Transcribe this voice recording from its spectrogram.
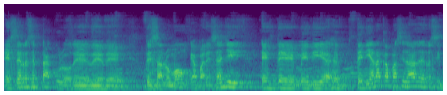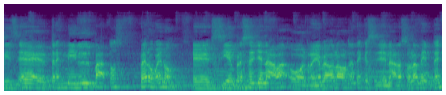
ese receptáculo de, de, de, Salomón que aparece allí este, eh, tenía la capacidad de recibir eh, 3.000 vatos, pero bueno, eh, siempre se llenaba, o el rey había dado la orden de que se llenara solamente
